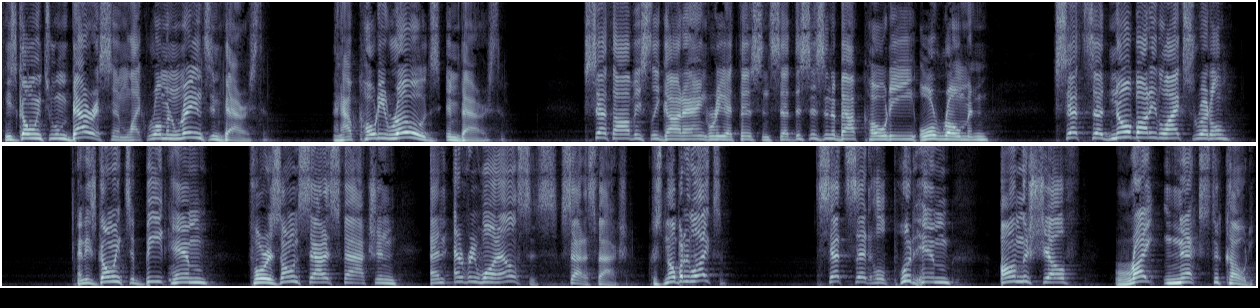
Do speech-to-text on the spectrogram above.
He's going to embarrass him like Roman Reigns embarrassed him and how Cody Rhodes embarrassed him. Seth obviously got angry at this and said, This isn't about Cody or Roman. Seth said, Nobody likes Riddle, and he's going to beat him for his own satisfaction and everyone else's satisfaction because nobody likes him. Seth said he'll put him on the shelf right next to Cody.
